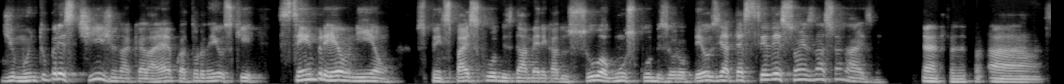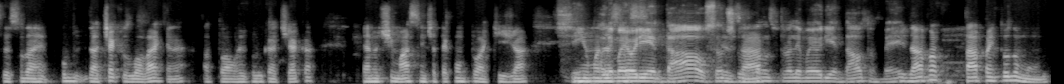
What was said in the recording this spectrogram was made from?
de muito prestígio naquela época, torneios que sempre reuniam os principais clubes da América do Sul, alguns clubes europeus e até seleções nacionais. Né? É, a seleção da, República, da Tchecoslováquia, né? Atual República Tcheca, é no time massa, a gente até contou aqui já. Sim, uma Alemanha dessas... Oriental, o Santos contra a Alemanha Oriental também. E dava tapa em todo mundo.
